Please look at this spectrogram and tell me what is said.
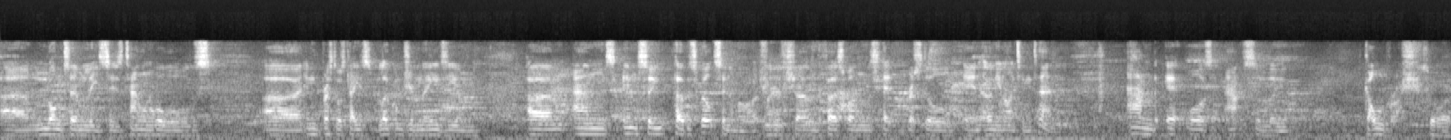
um, long-term leases, town halls. Uh, in Bristol's case, local gymnasium, um, and into purpose-built cinemas, Right. which um, the first ones hit Bristol in early 1910, and it was absolute gold rush. Sure.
